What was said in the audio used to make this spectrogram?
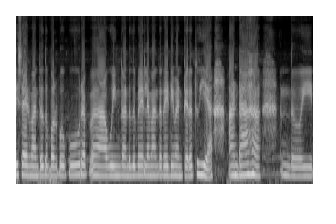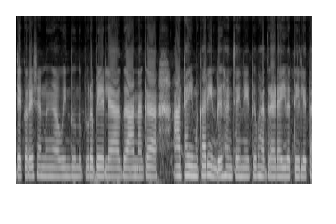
ಡಿಸೈಡ್ ಮಂತದ್ದು ಬೊಲ್ಪ ಪೂರ ಅವು ಇಂದು ಅಂಡದು ಬೇಲೆ ಮಂತ್ ರೆಡಿ ಮನ್ಪೆರ ತುಯ್ಯ. ಆಂಡ ಒಂದು ಈ ಡೆಕೋರೇಷನ್ ಅವು ಒಂದು ಪೂರ ಬೇಲೆ ಅದು ಆನಾಗ ಆ ಟೈಮ್ ಕರಿಂಡು ಹಂಚೈನೇಟ್ ಭದ್ರಡೆ ತ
